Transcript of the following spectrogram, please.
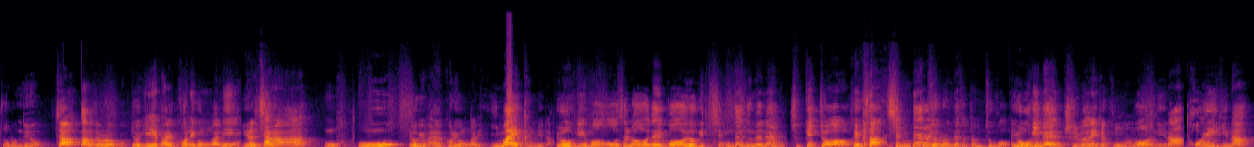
좁은데요? 자 따라 들어오라고 여기 발코니 공간이 이렇잖아 어? 오? 여기 발코니 공간이 이마에 큽니다. 여기 뭐 옷을 넣어도 되고 여기 침대 두면은 춥겠죠. 그러니까 침대를 이런 데서 좀 두고 여기는 주변에 이제 공무원이나 토익이나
